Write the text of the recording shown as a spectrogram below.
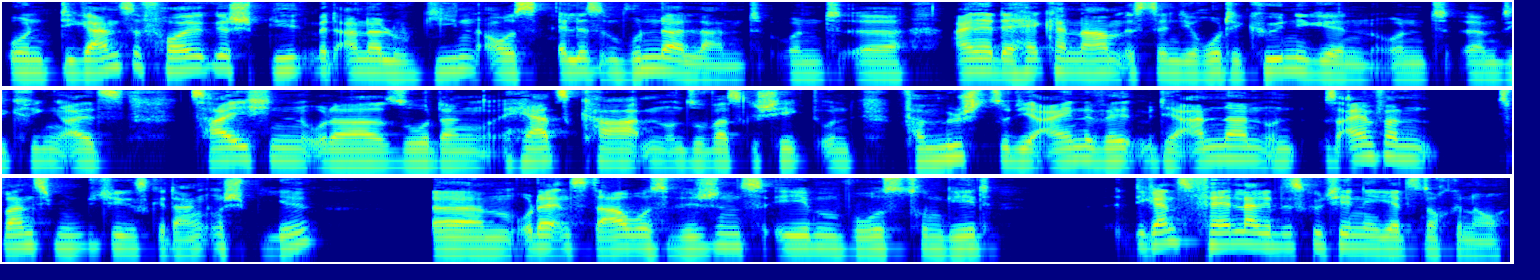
Und die ganze Folge spielt mit Analogien aus Alice im Wunderland. Und äh, einer der Hackernamen ist dann die Rote Königin und ähm, sie kriegen als Zeichen oder so dann Herzkarten und sowas geschickt und vermischt so die eine Welt mit der anderen und ist einfach ein 20-minütiges Gedankenspiel. Ähm, oder in Star Wars Visions eben, wo es darum geht, die ganze Fanlage diskutieren ja jetzt noch genau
